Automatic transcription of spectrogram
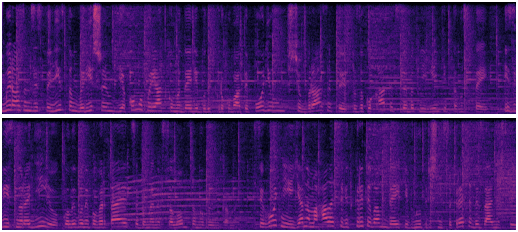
ми разом зі стилістом вирішуємо, в якому порядку моделі будуть крокувати подіум, щоб вразити та закохати в себе клієнтів та гостей. І, звісно, радію, коли вони повертаються до мене в салон за новинками. Сьогодні я намагалася відкрити вам деякі внутрішні секрети дизайнерської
